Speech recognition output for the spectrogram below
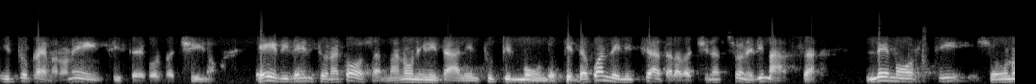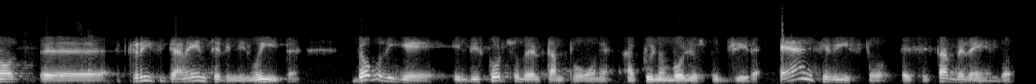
il problema non è insistere col vaccino, è evidente una cosa, ma non in Italia, in tutto il mondo, che da quando è iniziata la vaccinazione di massa le morti sono eh, criticamente diminuite. Dopodiché il discorso del tampone, a cui non voglio sfuggire, è anche visto e si sta vedendo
